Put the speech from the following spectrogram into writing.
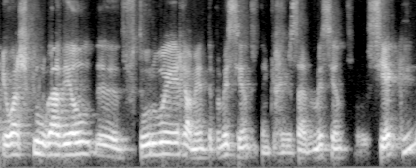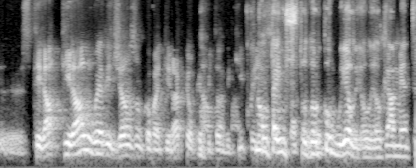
eu, acho que o lugar dele eh, de futuro é realmente para meio centro, tem que regressar para meio centro. Se é que se tirá-lo, tirá o Eddie Jones nunca vai tirar, porque é o capitão não, da equipa. Não tem um chutador como ele, ele, ele realmente,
